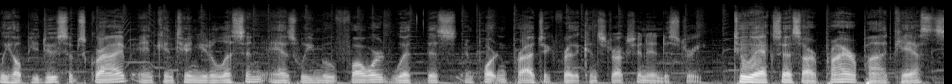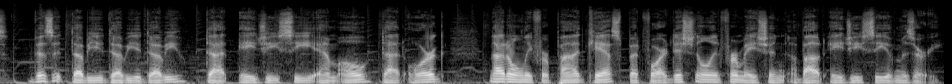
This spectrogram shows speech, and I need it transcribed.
We hope you do subscribe and continue to listen as we move forward with this important project for the construction industry. To access our prior podcasts, visit www.agcmo.org not only for podcasts, but for additional information about AGC of Missouri.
